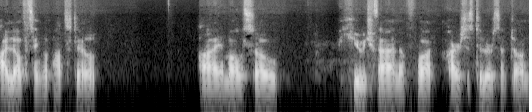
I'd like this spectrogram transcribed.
You know, we, I love single pot still. I am also a huge fan of what Irish distillers have done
